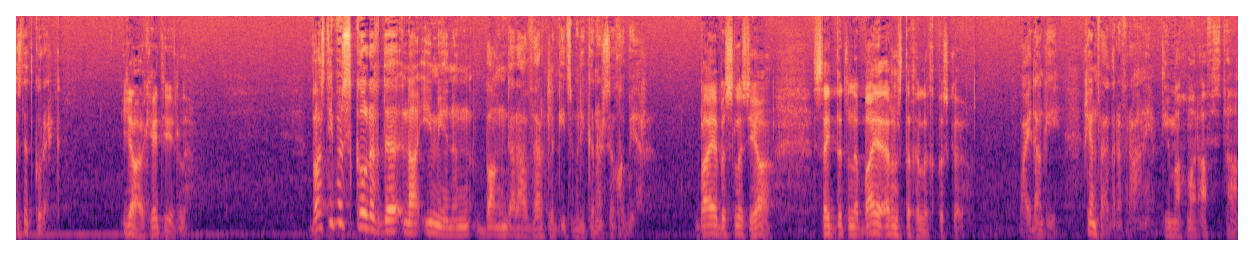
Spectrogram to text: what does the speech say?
Is dit korrek? Ja, ek het hier. Was die beskuldigde na u mening bang dat daar werklik iets met die kinders sou gebeur? Baie beslis ja. Sy het dit in 'n baie ernstige lig beskou. Baie dankie. Geen verdere vrae nie. U mag maar afstaan.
